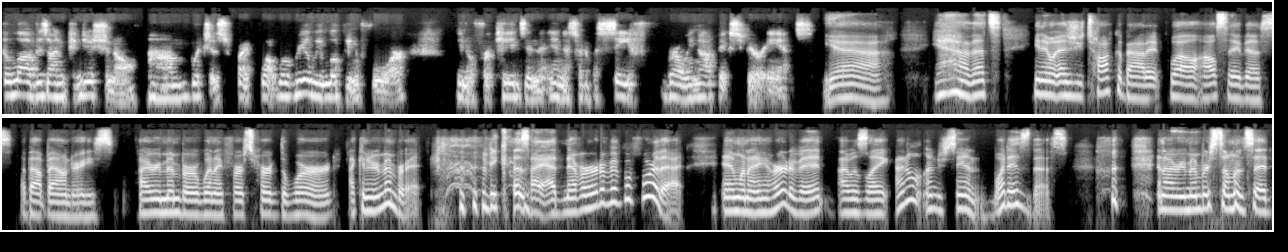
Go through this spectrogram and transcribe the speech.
the love is unconditional, um, which is like what we're really looking for you know for kids in, in a sort of a safe growing up experience. Yeah. Yeah that's you know as you talk about it well i'll say this about boundaries I remember when I first heard the word, I can remember it because I had never heard of it before that. And when I heard of it, I was like, I don't understand. What is this? and I remember someone said,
